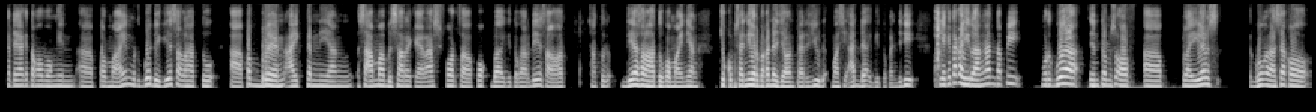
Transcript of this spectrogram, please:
ketika kita ngomongin uh, pemain menurut gua Gea salah satu uh, apa brand icon yang sama besarnya kayak Rashford sama Pogba gitu. Karena dia salah satu dia salah satu pemain yang cukup senior. Bahkan dari zaman Fergie udah masih ada gitu kan. Jadi ya kita kehilangan. Tapi menurut gua in terms of uh, players gua ngerasa kalau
